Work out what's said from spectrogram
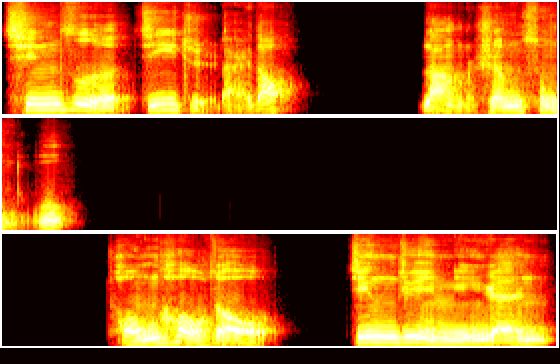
亲自机旨来到，朗声诵读。从后奏，京郡民人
